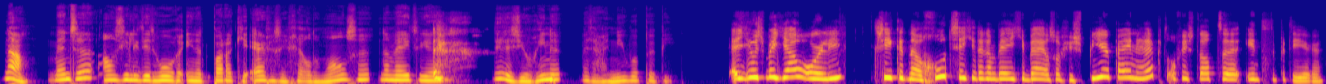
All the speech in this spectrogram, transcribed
Nou, mensen, als jullie dit horen in het parkje ergens in Geldermalsen, dan weten je, dit is Jorine met haar nieuwe puppy. En het met jou, Orly? Zie ik het nou goed? Zit je er een beetje bij alsof je spierpijn hebt? Of is dat uh, interpreteren?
